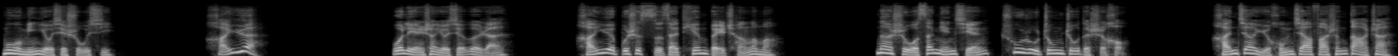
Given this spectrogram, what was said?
莫名有些熟悉。韩月，我脸上有些愕然。韩月不是死在天北城了吗？那是我三年前初入中州的时候，韩家与洪家发生大战，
